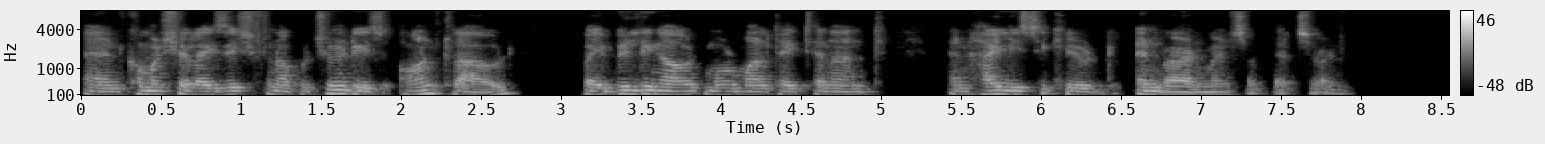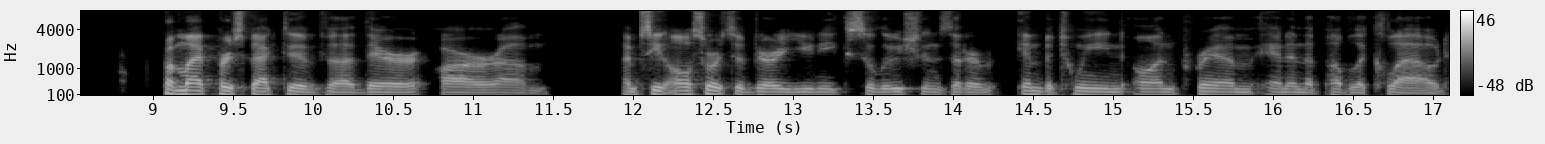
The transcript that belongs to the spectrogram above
and commercialization opportunities on cloud by building out more multi-tenant and highly secured environments of that sort. From my perspective, uh, there are um, I'm seeing all sorts of very unique solutions that are in between on-prem and in the public cloud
